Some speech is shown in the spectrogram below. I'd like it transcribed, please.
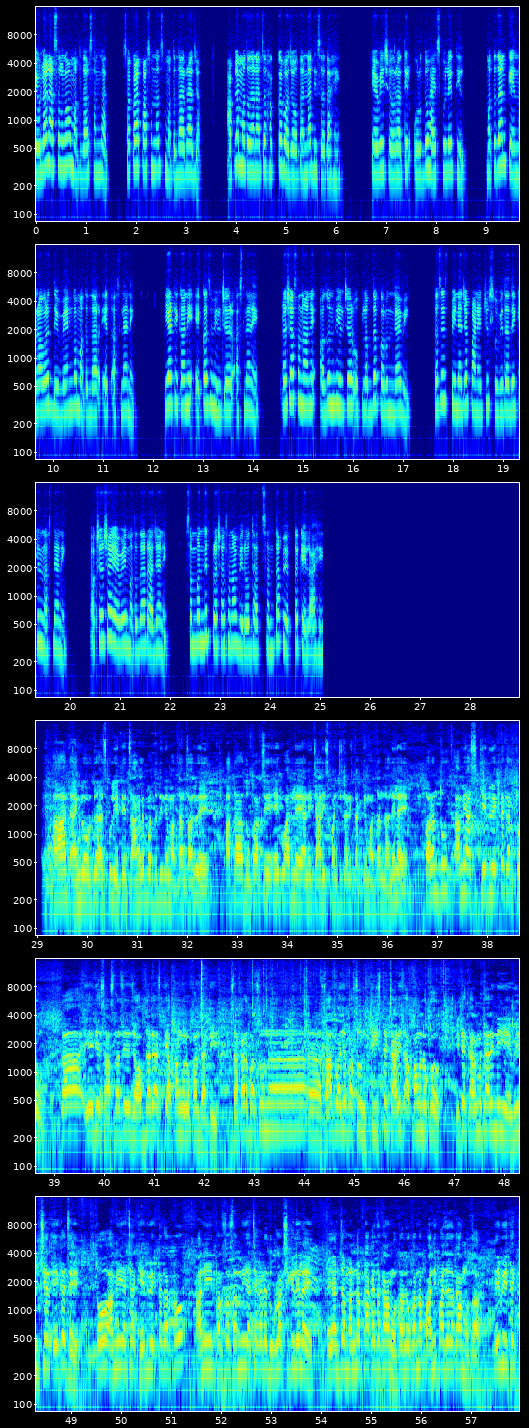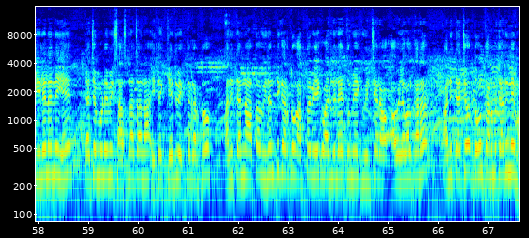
येवला लासलगाव मतदारसंघात सकाळपासूनच मतदार राजा. आपल्या मतदानाचा हक्क बजावताना दिसत आहे. यावेळी शहरातील उर्दू हायस्कूल येथील मतदान केंद्रावर दिव्यांग मतदार येत असल्याने या ठिकाणी एकच व्हीलचेअर असल्याने प्रशासनाने अजून व्हीलचेअर उपलब्ध करून द्यावी तसेच पिण्याच्या पाण्याची सुविधा देखील नसल्याने अक्षरशः यावेळी मतदार राजाने संबंधित प्रशासनाविरोधात संताप व्यक्त केला आहे. आज अँग्लो उर्दू हायस्कूल येथे चांगल्या पद्धतीने मतदान चालू आहे. आता दुपारचे एक वाजले आणि चाळीस पंचेचाळीस टक्के मतदान झालेलं आहे. परंतु आम्ही अशी खेद व्यक्त करतो का हे जे शासनाचे जबाबदाऱ्या जबाबदारी असते अपंग लोकांसाठी सकाळपासून सात वाजेपासून तीस ते चाळीस अपंग लोक इथे कर्मचारी नाही आहे व्हीलचेअर एकच आहे. तो आम्ही याचा खेद व्यक्त करतो आणि प्रशासनाने याच्याकडे दुर्लक्ष केलेलं आहे. यांचा मंडप टाकायचं काम होता लोकांना पाणी पाजायचं काम होता. ते बी इथे केलेलं नाही आहे त्याच्यामुळे मी शासनाचा ना इथे खेद व्यक्त करतो आणि त्यांना आता विनंती करतो आत्ता बी एक वाजलेलं आहे तुम्ही एक व्हीलचेअर अवेलेबल करा आणि त्याच्यावर दोन कर्मचारी नेमा.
